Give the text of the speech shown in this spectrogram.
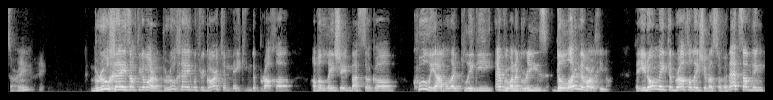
Sorry. Baruche the Gemara. Baruche with regard to making the bracha of a leishev basukah, kuli amalei pligi. Everyone agrees the that you don't make the bracha leishev basukah. That's something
